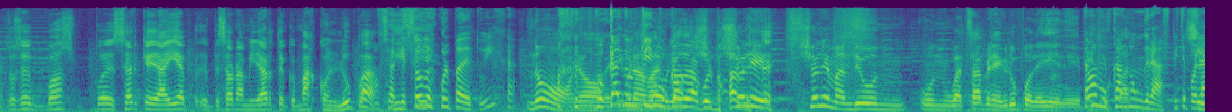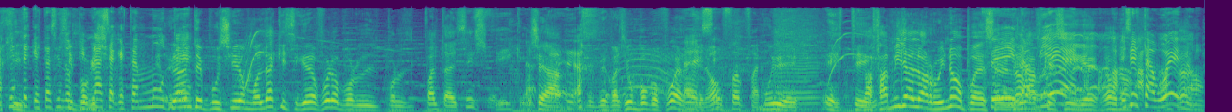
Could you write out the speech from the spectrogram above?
Entonces, vos puede ser que de ahí empezaron a mirarte más con lupa. O sea, que sí. todo es culpa de tu hija. No, no. Buscando un manera. Buscando la Yo- Yo, culpable. le, yo le mandé un, un WhatsApp en el grupo de... de Estamos buscando un graph, ¿viste? Por Sí, la sí. gente que está haciendo gimnasia, yo- que está en mute. Pero antes pusieron Moldaski y se quedó afuera por, por falta de seso. Sí, claro. O sea, me, me pareció un poco fuerte, Eh, ¿no? sí, fue fuerte. Muy de... Este, La familia lo arruinó, puede Sí, ser el graph que sigue. ¿o no? Ese está bueno.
